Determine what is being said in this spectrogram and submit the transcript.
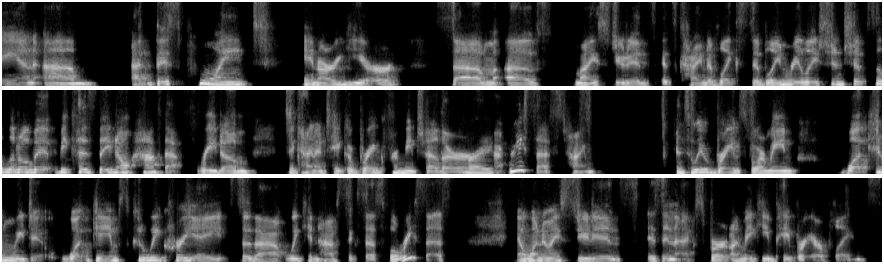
and um, at this point in our year, some of my students, it's kind of like sibling relationships a little bit because they don't have that freedom to kind of take a break from each other right. at recess time. And so we were brainstorming what can we do? What games could we create so that we can have successful recess? And one of my students is an expert on making paper airplanes.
